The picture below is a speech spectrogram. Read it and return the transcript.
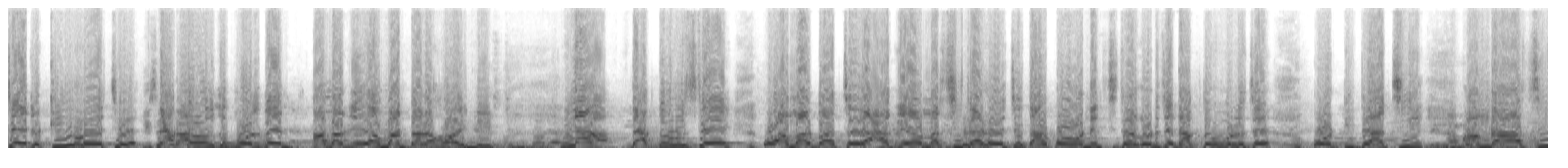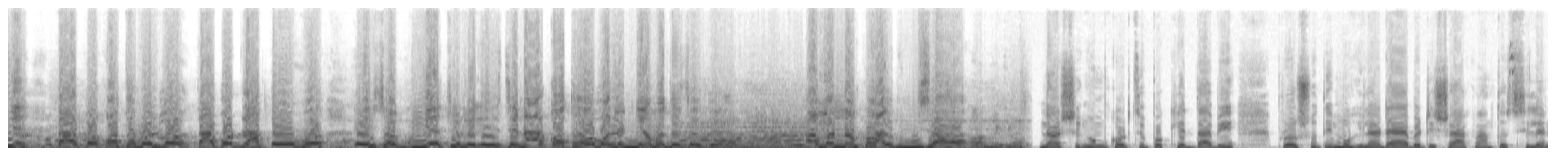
যে এটা কি হয়েছে। ডাক্তারবাবু তো বলবেন আমার আমার দ্বারা হয়নি। না ডাক্তারবাবু সে আমার বাচ্চার আগে আমার সিজার হয়েছে তারপর অনেক সিজার করেছে ডাক্তারবাবু বলেছে ওটিতে আছি আমরা আছি তারপর কথা বলব তারপর ডাক্তারবাবু এইসব দিয়ে চলে গেছেন আর কথাও বলেননি আমাদের সাথে। আমার নাম ফাল্গুনি সাহা। নার্সিংহোম কর্তৃপক্ষের দাবি, প্রসূতি মহিলা ডায়াবেটিসে আক্রান্ত ছিলেন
